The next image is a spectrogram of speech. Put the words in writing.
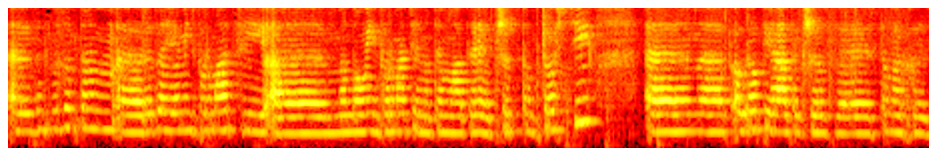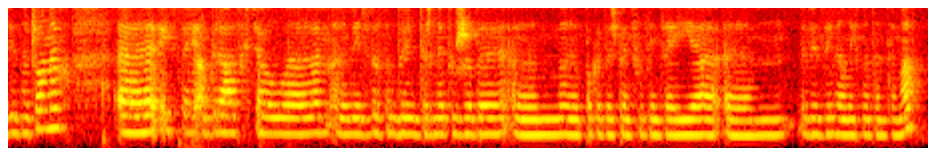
E, Więc następnym e, rodzajem informacji e, będą informacje na temat przestępczości w Europie, a także w Stanach Zjednoczonych. I tutaj Andreas chciał mieć dostęp do internetu, żeby pokazać Państwu więcej, więcej danych na ten temat.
